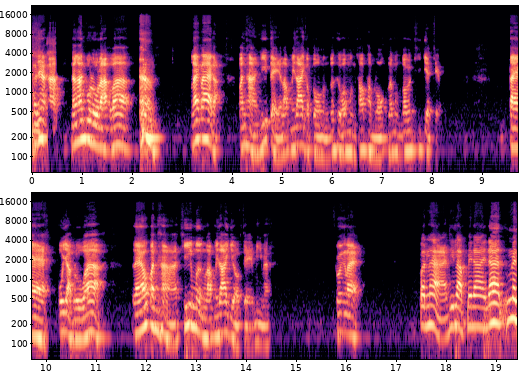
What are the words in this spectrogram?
คราวเนี้ยอะดังนั้นกูรู้ละว่า แรกๆอะ ปัญหาที่เต๋รับไม่ได้กับตัวมึงก็คือว่ามึงชอบทำรกแล้วมึงก็ขี้เกียจเก็บ แต่กูอยากรู้ว่า แล้วปัญหาที่มึงรับไม่ได้เกี่ยวกับเต๋มีไหมช่วงแรก ปัญหาที่รับไม่ได้น่ามัน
